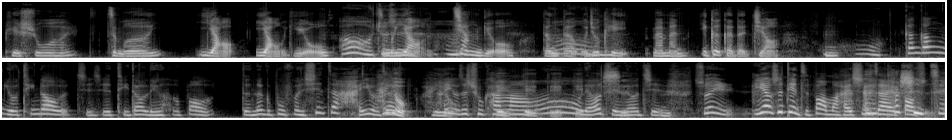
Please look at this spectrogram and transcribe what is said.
比如说怎么舀。舀油哦，怎么舀酱油等等，我就可以慢慢一个个的教。嗯，哦，刚刚有听到姐姐提到联合报的那个部分，现在还有还有还有在出刊吗？对对对，了解了解。所以一样是电子报吗？还是在？它是在，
